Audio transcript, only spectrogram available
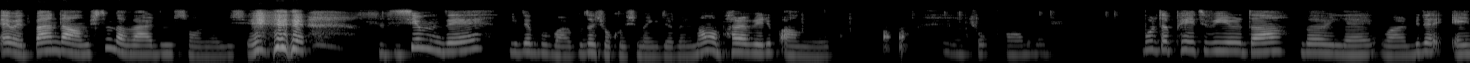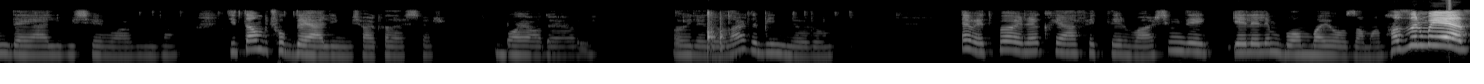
Evet ben de almıştım da verdim sonra bir şey. Şimdi bir de bu var. Bu da çok hoşuma gidiyor benim ama para verip almıyorum. Hmm, Çok pahalı. bu. Burada Petwear'da böyle var. Bir de en değerli bir şey var bunda. Cidden bu çok değerliymiş arkadaşlar. Bayağı değerli. Öyle diyorlar da bilmiyorum. Evet böyle kıyafetleri var. Şimdi gelelim bombaya o zaman. Hazır mıyız?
